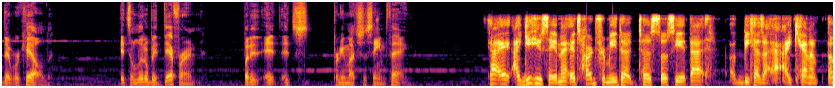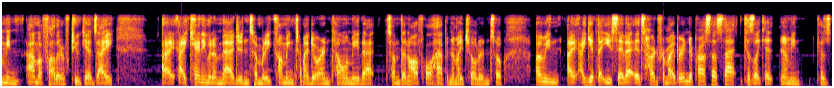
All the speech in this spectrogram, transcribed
that were killed. It's a little bit different, but it, it it's pretty much the same thing. I, I get you saying that. It's hard for me to, to associate that because I, I can't. I mean, I'm a father of two kids. I I, I can't even imagine somebody coming to my door and telling me that something awful happened to my children. So, I mean, I, I get that you say that. It's hard for my brain to process that because, like, it, I mean, because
